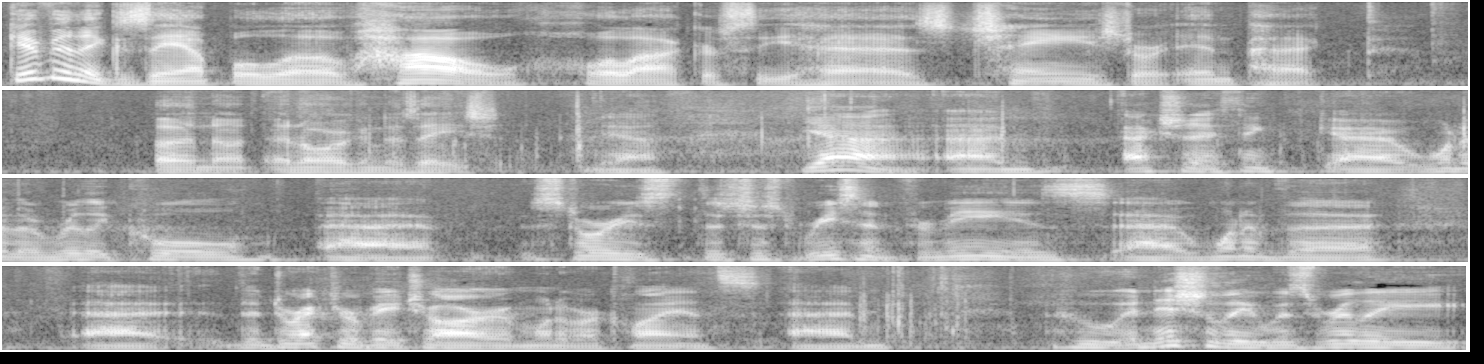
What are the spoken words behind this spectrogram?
Give an example of how holacracy has changed or impacted an, an organization. Yeah. Yeah, um, actually, I think uh, one of the really cool uh, stories that's just recent for me is uh, one of the uh, the director of HR and one of our clients, um, who initially was really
